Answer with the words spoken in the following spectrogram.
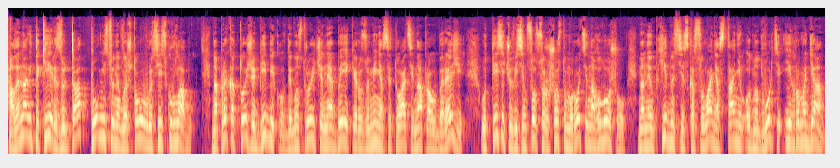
Але навіть такий результат повністю не влаштовував російську владу. Наприклад, той же Бібіков, демонструючи неабияке розуміння ситуації на правобережжі, у 1846 році наголошував на необхідності скасування станів однодворців і громадян,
